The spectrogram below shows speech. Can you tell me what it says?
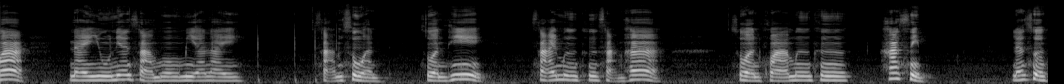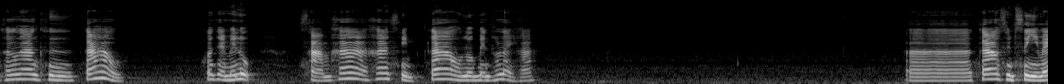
ว่าในยูเนียนสามวงมีอะไรสามส่วน ส่วนที่ซ้ายมือคือสามห้าส่วนขวามือคือห้าสิบและส่วนข้างล่างคือเก้าเข้าใจไหมลูกสามห้าห้าสิบเก้ารวมเป็นเท่าไหร่คะเอ่อเก้าสิบสี่ไหม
